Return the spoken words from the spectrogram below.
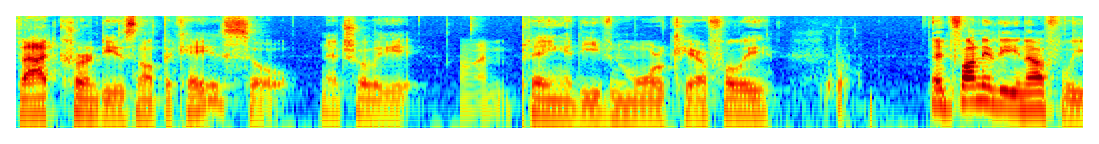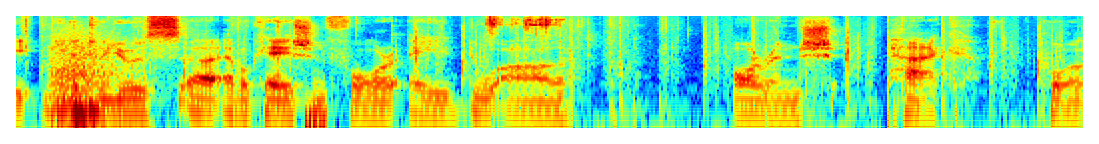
That currently is not the case, so naturally I'm playing it even more carefully. And funnily enough, we needed to use uh, evocation for a dual orange pack pull.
